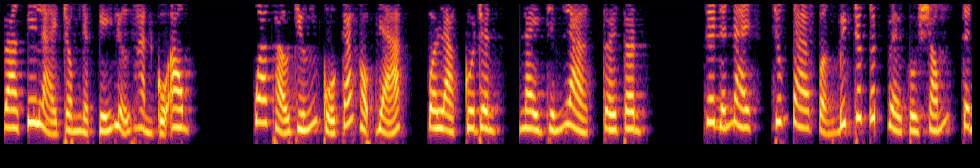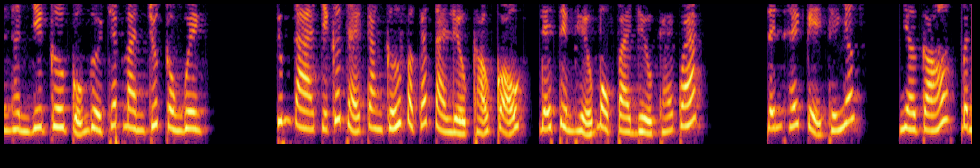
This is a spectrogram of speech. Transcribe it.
và ghi lại trong nhật ký lữ hành của ông. Qua khảo chứng của các học giả, bộ lạc Guden này chính là Teuton cho đến nay, chúng ta vẫn biết rất ít về cuộc sống, tình hình di cư của người Chapman trước công nguyên. Chúng ta chỉ có thể căn cứ vào các tài liệu khảo cổ để tìm hiểu một vài điều khái quát. Đến thế kỷ thứ nhất, nhờ có bình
